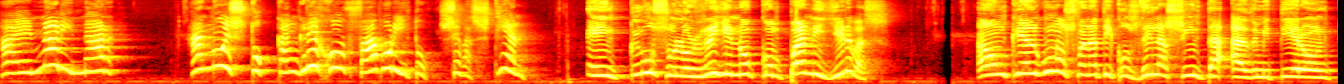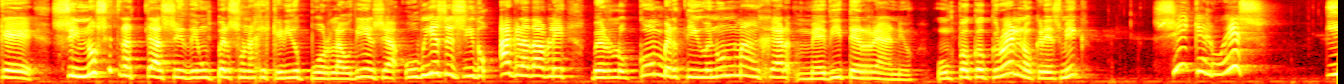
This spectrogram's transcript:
a enharinar a nuestro cangrejo favorito, Sebastián. E incluso lo rellenó con Aunque algunos fanáticos de la cinta admitieron que si no se tratase de un personaje querido por la audiencia, hubiese sido agradable verlo convertido en un manjar mediterráneo. Un poco cruel, ¿no crees, Mick? Sí que lo es. Y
